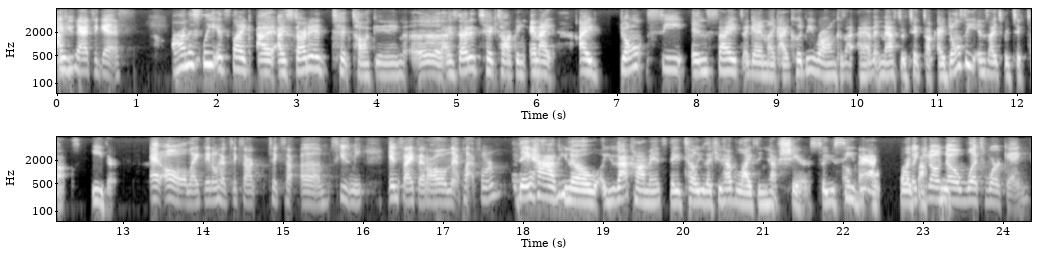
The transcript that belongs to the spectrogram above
I- you had to guess. honestly it's like i i started tiktoking uh, i started tiktoking and i i don't see insights again like i could be wrong because I, I haven't mastered tiktok i don't see insights for tiktoks either At all. Like they don't have TikTok, TikTok, um, excuse me, insights at all on that platform. they have you know you got comments they tell you that you have likes and you have shares so you see Okay. that but like But you don't know what's working.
